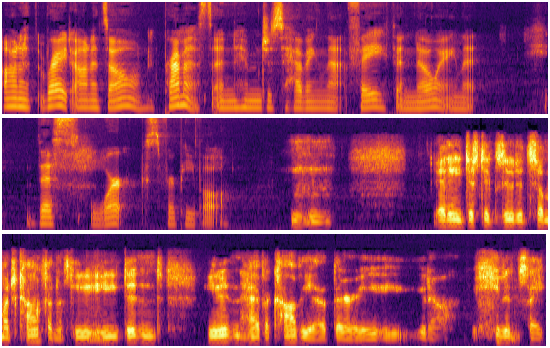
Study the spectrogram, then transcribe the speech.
On it, right on its own premise, and him just having that faith and knowing that this works for people. Mm-hmm. And he just exuded so much confidence. He he didn't he didn't have a caveat there. He, he you know he didn't say,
